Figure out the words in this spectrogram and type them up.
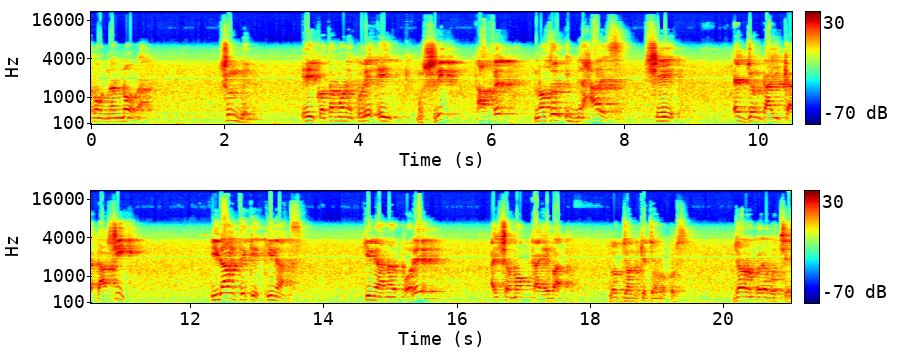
এবং অন্যান্যরা শুনবেন এই কথা মনে করে এই মুশরিক, কাফের, নজর ইবনে হারেস, সে একজন গায়িকা দাসী, ইরান থেকে কিনে আনছে। কিনে আনার পরে আইসা মক্কা এবার লোকজনকে জড়ো করছে। জড়ো করে বলছে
